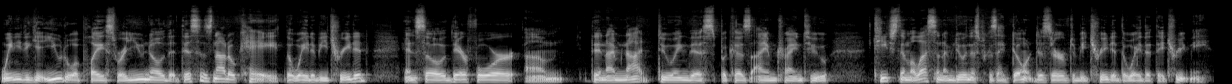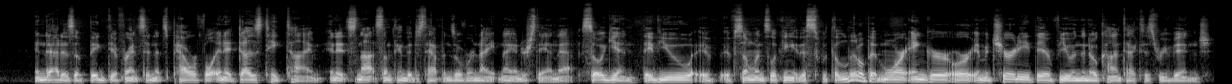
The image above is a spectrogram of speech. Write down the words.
We need to get you to a place where you know that this is not okay, the way to be treated. And so, therefore, um, then I'm not doing this because I am trying to teach them a lesson. I'm doing this because I don't deserve to be treated the way that they treat me. And that is a big difference and it's powerful and it does take time and it's not something that just happens overnight. And I understand that. So, again, they view if, if someone's looking at this with a little bit more anger or immaturity, they're viewing the no contact as revenge.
